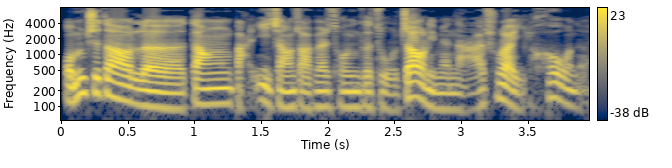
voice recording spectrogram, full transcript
我们知道了，当把一张照片从一个组照里面拿出来以后呢，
